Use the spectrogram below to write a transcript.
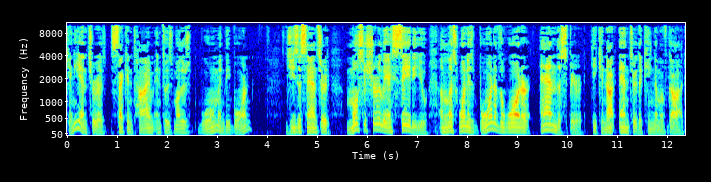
Can he enter a second time into his mother's womb and be born? Jesus answered, Most assuredly I say to you, unless one is born of the water and the Spirit, he cannot enter the kingdom of God.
